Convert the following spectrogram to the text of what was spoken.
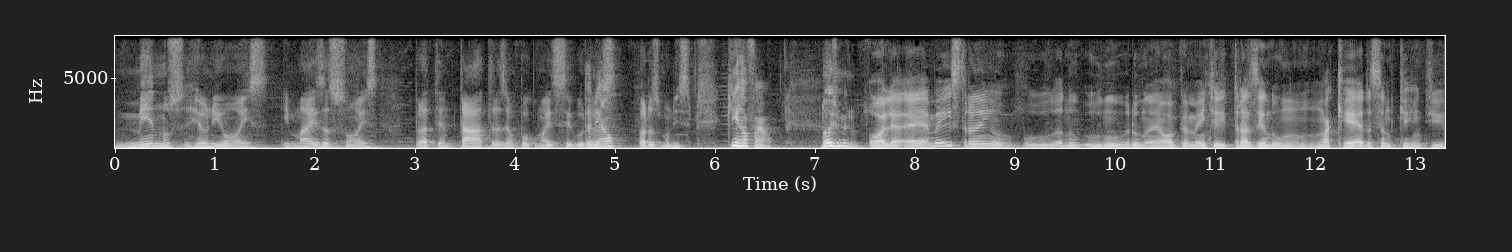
menos reuniões e mais ações para tentar trazer um pouco mais de segurança Daniel? para os municípios. Quem, Rafael? Dois minutos. Olha, é meio estranho o, o número, né? Obviamente aí trazendo um, uma queda, sendo que a gente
